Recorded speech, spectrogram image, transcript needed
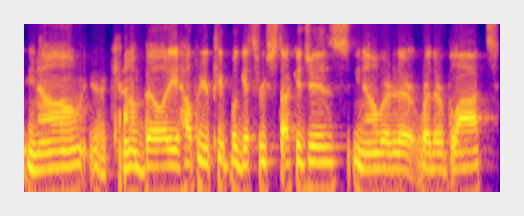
you know, your accountability, helping your people get through stuckages, you know, where they're where they're blocked.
